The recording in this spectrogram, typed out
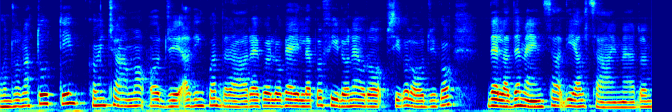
Buongiorno a tutti, cominciamo oggi ad inquadrare quello che è il profilo neuropsicologico della demenza di Alzheimer.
